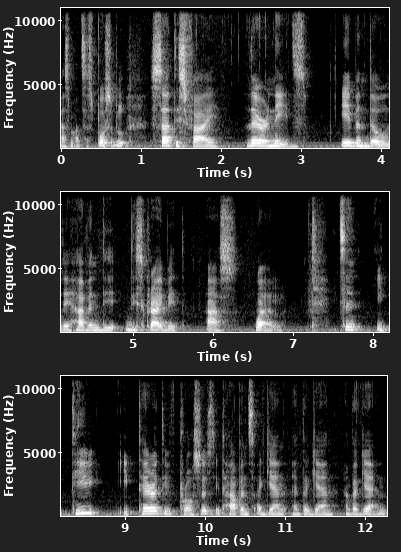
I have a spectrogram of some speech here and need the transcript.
as much as possible satisfy their needs even though they haven't de- described it as well it's an iter- iterative process it happens again and again and again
